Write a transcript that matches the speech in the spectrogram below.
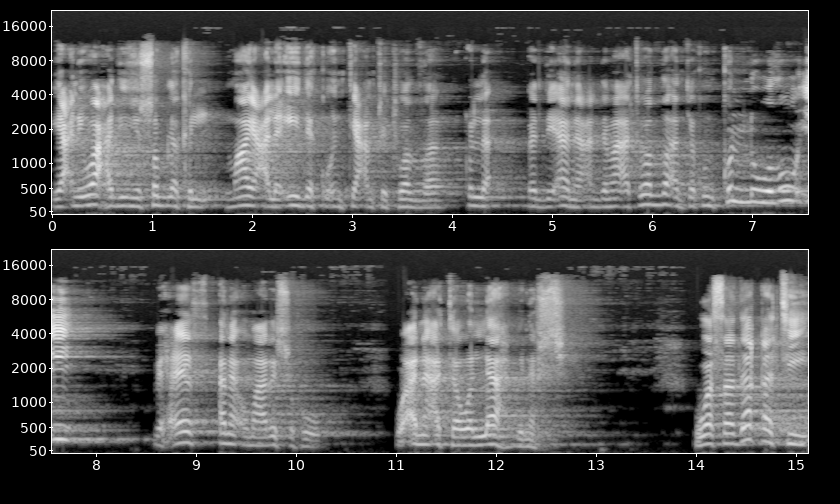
يعني واحد يجي يصب لك الماء على إيدك وأنت عم تتوضأ. قل لا بدي أنا عندما أتوضأ أن تكون كل وضوئي بحيث أنا أمارسه وأنا أتولاه بنفسي. وصدقتي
